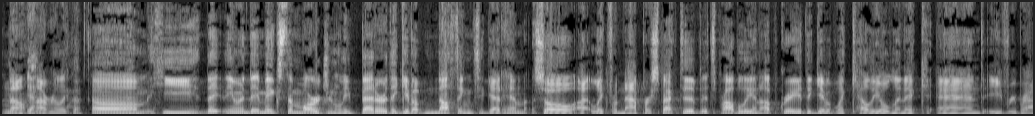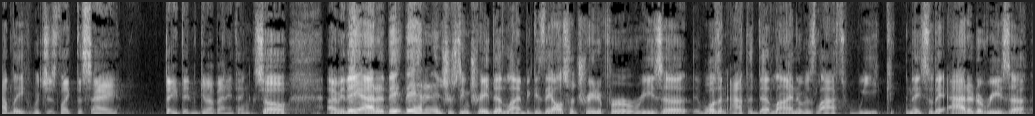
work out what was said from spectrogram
no, yeah. not really. Okay. Um, he they you know they makes them marginally better. They give up nothing to get him, so uh, like from that perspective, it's probably an upgrade. They give up like Kelly Olynyk and Avery Bradley, which is like to say they didn't give up anything. So, I mean, they added, they, they had an interesting trade deadline because they also traded for Ariza. It wasn't at the deadline, it was last week. And they, so they added Ariza,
